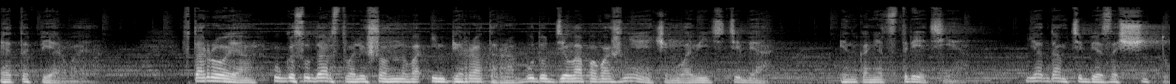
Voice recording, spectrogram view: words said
Это первое. Второе. У государства, лишенного императора, будут дела поважнее, чем ловить тебя. И, наконец, третье. Я дам тебе защиту.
